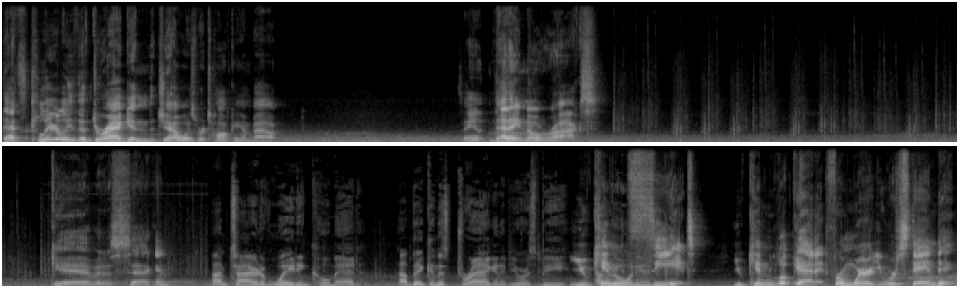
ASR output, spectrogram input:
That's clearly the dragon the Jawas were talking about. That ain't no rocks. Give it a second. I'm tired of waiting, Komad. How big can this dragon of yours be? You can see it. You can look at it from where you were standing.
